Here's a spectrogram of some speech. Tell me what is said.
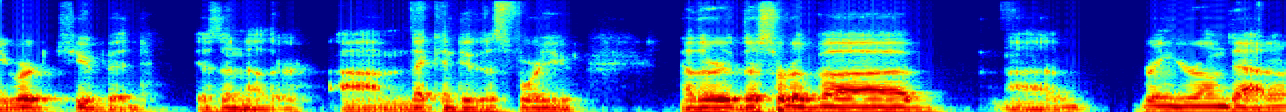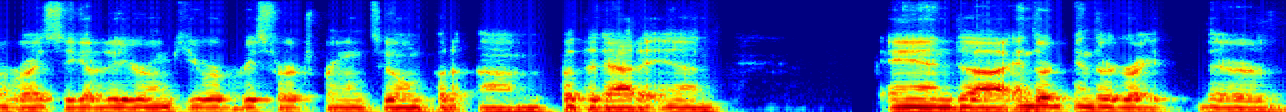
Keyword Cupid is another um, that can do this for you. Now they're they're sort of uh, uh, bring your own data, right? So you got to do your own keyword research, bring them to them, put um, put the data in and uh, and they're and they're great. They're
